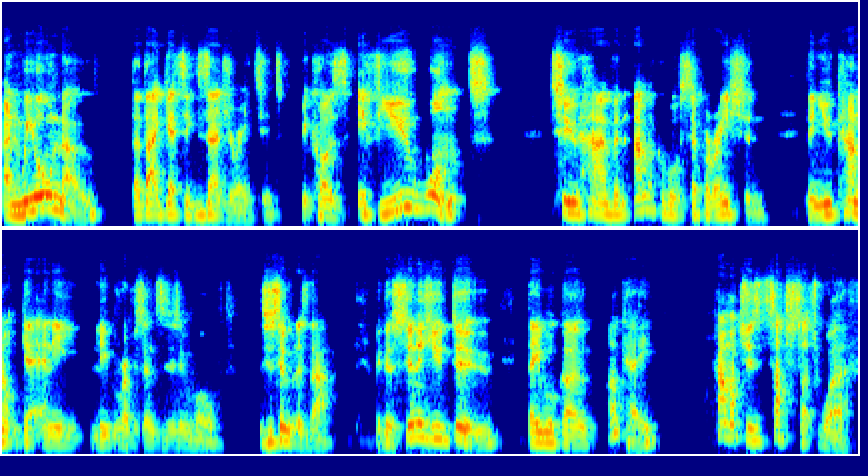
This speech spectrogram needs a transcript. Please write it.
And we all know that that gets exaggerated because if you want to have an amicable separation, then you cannot get any legal representatives involved. It's as simple as that. Because as soon as you do, they will go, okay, how much is such and such worth?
